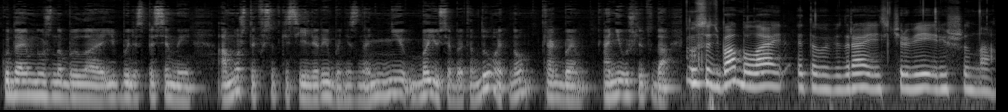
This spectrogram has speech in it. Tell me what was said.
куда им нужно было, и были спасены. А может, их все-таки съели рыбы, не знаю, не боюсь об этом думать, но как бы они ушли туда. Ну, судьба была этого ведра из червей решена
